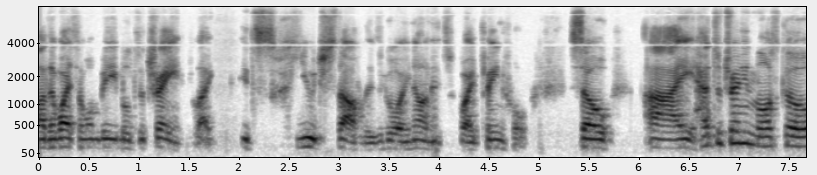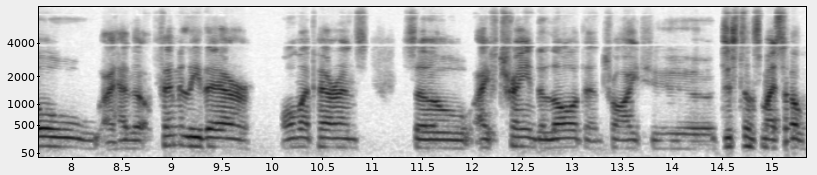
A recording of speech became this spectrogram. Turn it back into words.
otherwise I won't be able to train. Like it's huge stuff that's going on. It's quite painful. So I had to train in Moscow. I had a family there, all my parents. So I've trained a lot and try to distance myself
